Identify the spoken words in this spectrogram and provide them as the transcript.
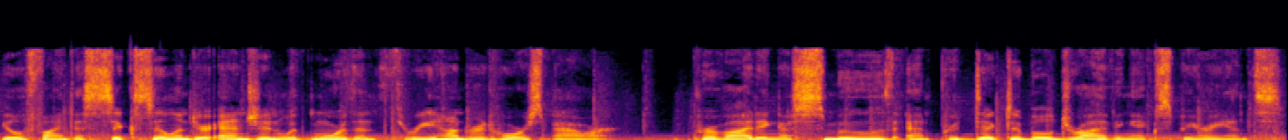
you'll find a six-cylinder engine with more than 300 horsepower, providing a smooth and predictable driving experience.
